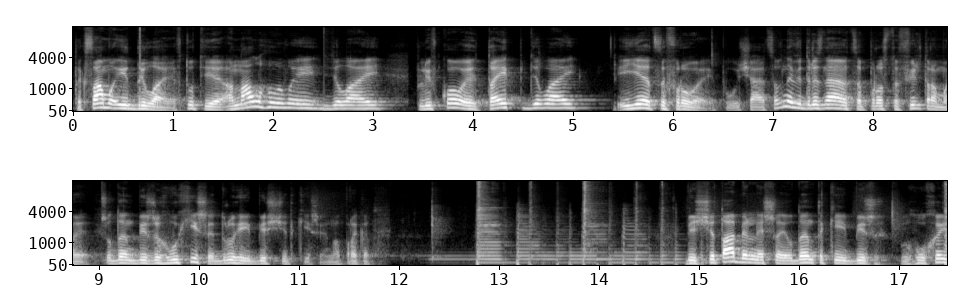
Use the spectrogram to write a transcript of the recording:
Так само і ділеїв. Тут є аналоговий ділей, плівковий тейп ділей і є цифровий. Получається. Вони відрізняються просто фільтрами. Один більш глухіший, другий більш чіткіший. Наприклад, більш читабельніший, один такий більш глухий.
